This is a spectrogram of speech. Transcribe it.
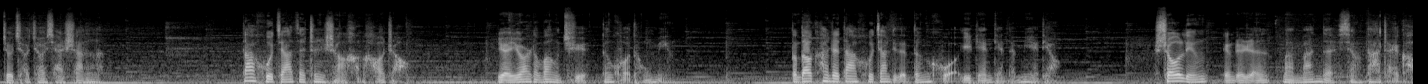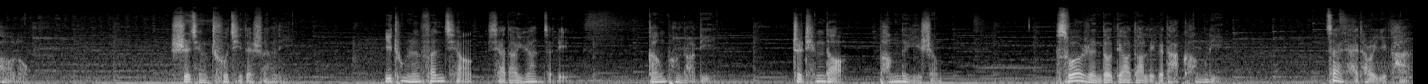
就悄悄下山了。大户家在镇上很好找，远远的望去，灯火通明。等到看着大户家里的灯火一点点的灭掉，首领领着人慢慢的向大宅靠拢。事情出奇的顺利，一众人翻墙下到院子里，刚碰到地，只听到“砰”的一声，所有人都掉到了一个大坑里。再抬头一看，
